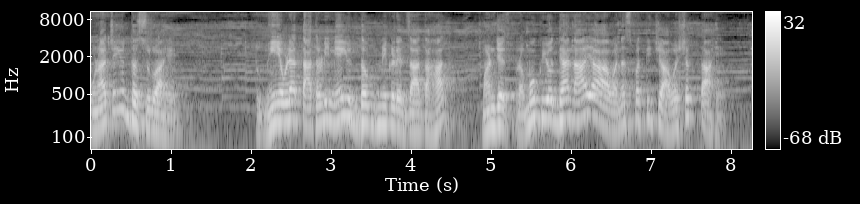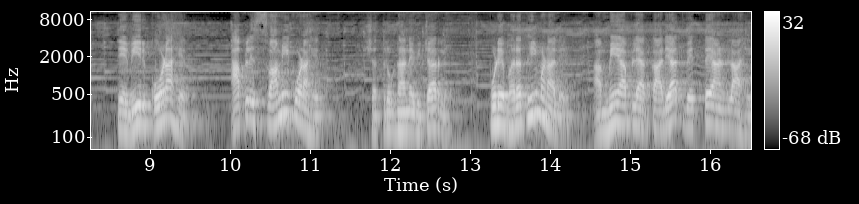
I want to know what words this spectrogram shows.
कुणाचे युद्ध सुरू आहे? तुम्ही एवढ्या तातडीने युद्धभूमीकडे जात आहात म्हणजेच प्रमुख योद्ध्यांना या वनस्पतीची आवश्यकता आहे. ते वीर कोण आहेत? आपले स्वामी कोण आहेत? शत्रुघ्नाने विचारले. पुढे भरतही म्हणाले आम्ही आपल्या कार्यात व्यत्यय आणला आहे.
